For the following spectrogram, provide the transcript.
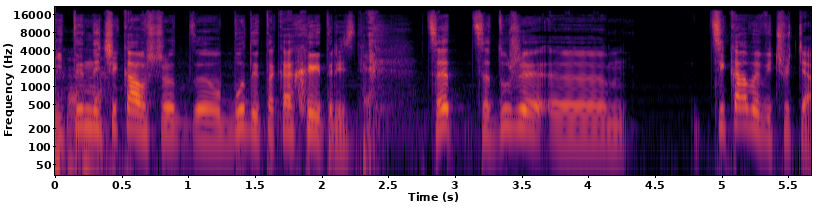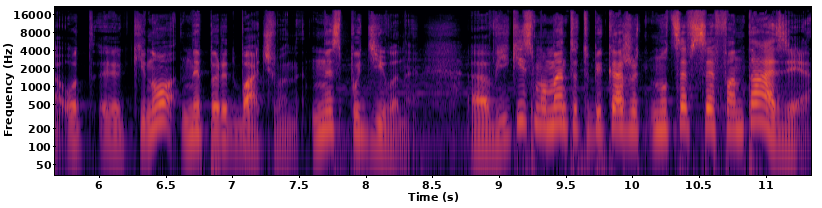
І ти не чекав, що е, буде така хитрість. Це це дуже е, Цікаве відчуття. От е, кіно непередбачуване, несподіване. Е, в якісь моменти тобі кажуть, ну це все фантазія,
